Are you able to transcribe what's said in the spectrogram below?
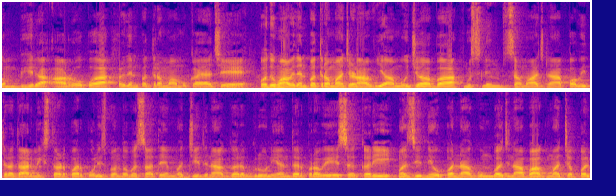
ગંભીર આરોપ આવેદનપત્રમાં મુકાયા છે. વધુમાં આવેદનપત્રમાં જણાવ્યા મુજબ, મુસ્લિમ સમાજના પવિત્ર ધાર્મિક સ્થળ પર પોલીસ બંદોબસ્ત સાથે મસ્જિદના ગર્ભગૃહની અંદર પ્રવેશ કરી મસ્જિદની ઉપરના ગુંબજના ભાગમાં ચપ્પલ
